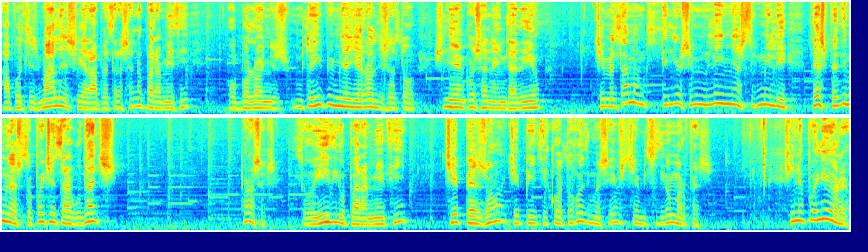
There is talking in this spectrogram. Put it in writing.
από τις Μάλες Ιεράπετρας ένα παραμύθι ο Μπολόνιος μου το είπε μια γερόντισσα το 1992 και μετά μου τελείωσε μου λέει μια στιγμή λέει δες παιδί μου να σου το πω και τραγουδάκι πρόσεξε το ίδιο παραμύθι και πεζό και ποιητικό. Το έχω δημοσιεύσει και με τις δύο μορφές. Και είναι πολύ ωραίο.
